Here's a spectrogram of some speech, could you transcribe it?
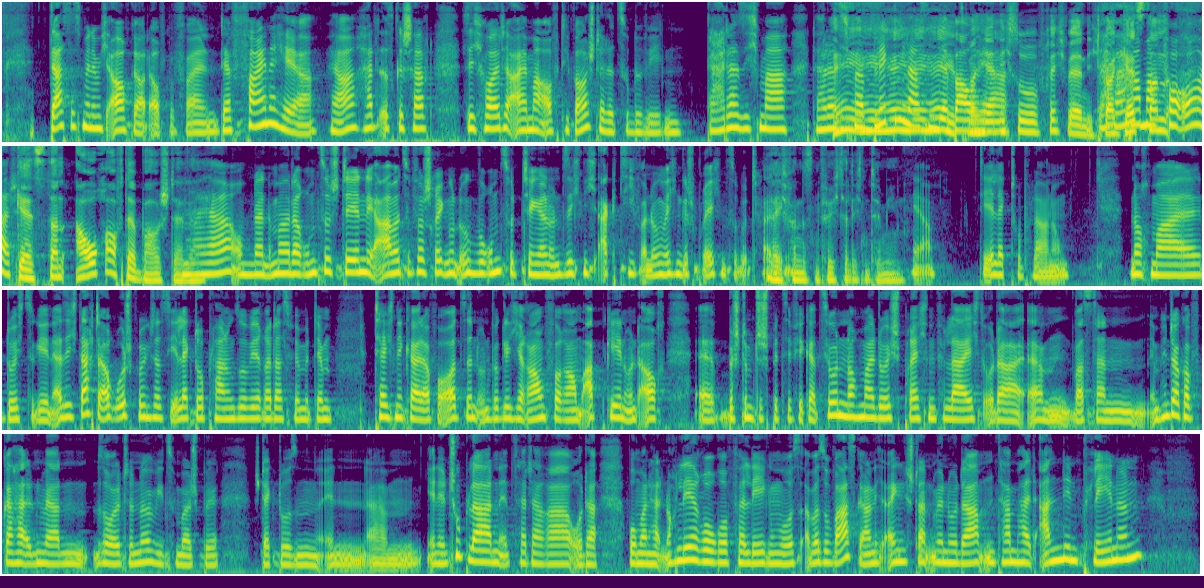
Das ist mir nämlich auch gerade aufgefallen. Der feine Herr, ja, hat es geschafft, sich heute einmal auf die Baustelle zu bewegen. Da hat er sich mal, da hat er sich mal blicken lassen, der jetzt mal hier Bauherr. nicht so frech werden. Ich Da war war er gestern, vor Ort. gestern auch auf der Baustelle. Naja, um dann immer da rumzustehen, die Arme zu verschrecken und irgendwo rumzutingeln und sich nicht aktiv an irgendwelchen Gesprächen zu Ja, beteiligen. ich fand es einen fürchterlichen Termin. Ja, die Elektroplanung nochmal durchzugehen. Also ich dachte auch ursprünglich, dass die Elektroplanung so wäre, dass wir mit dem Techniker da vor Ort sind und wirklich Raum für Raum abgehen und auch äh, bestimmte Spezifikationen nochmal durchsprechen vielleicht oder ähm, was dann im Hinterkopf gehalten werden sollte, ne? wie zum Beispiel Steckdosen in, ähm, in den Schubladen etc. oder wo man halt noch Leerrohre verlegen muss. Aber so war es gar nicht. Eigentlich standen wir nur da und haben halt an den Plänen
